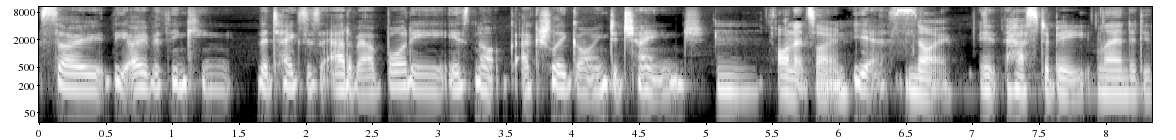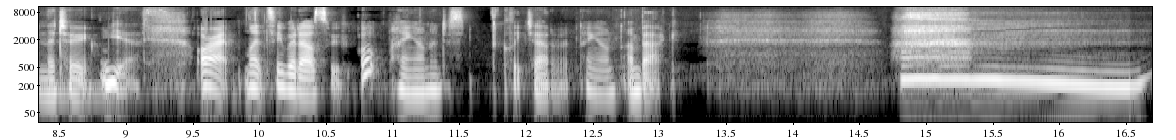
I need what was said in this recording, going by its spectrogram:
So the overthinking that takes us out of our body is not actually going to change. on its own. Yes. No, it has to be landed in the two. Yes. All right, let's see what else we've. Oh, hang on, I just clicked out of it. Hang on, I'm back. Um,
